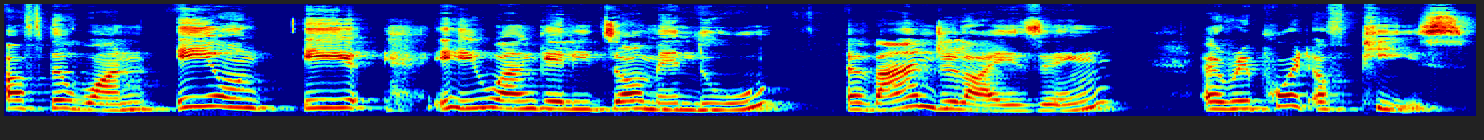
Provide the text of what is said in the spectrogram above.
of the one euangelizomenu, evangelizing, a report of peace.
